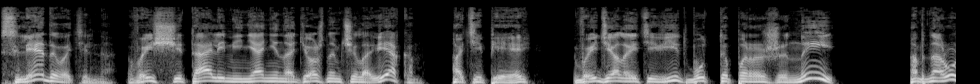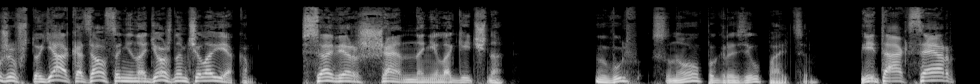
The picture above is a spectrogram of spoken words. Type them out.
Следовательно, вы считали меня ненадежным человеком, а теперь вы делаете вид, будто поражены, обнаружив, что я оказался ненадежным человеком. Совершенно нелогично. Вульф снова погрозил пальцем. «Итак, сэр,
